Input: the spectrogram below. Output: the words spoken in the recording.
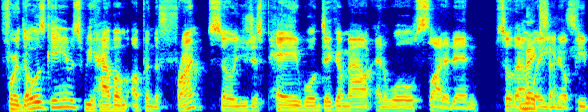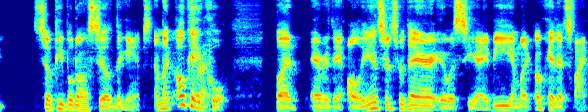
for those games, we have them up in the front. So you just pay, we'll dig them out and we'll slide it in. So that Makes way, sense. you know, people so people don't steal the games. I'm like, okay, right. cool. But everything, all the inserts were there. It was CIB. I'm like, okay, that's fine.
